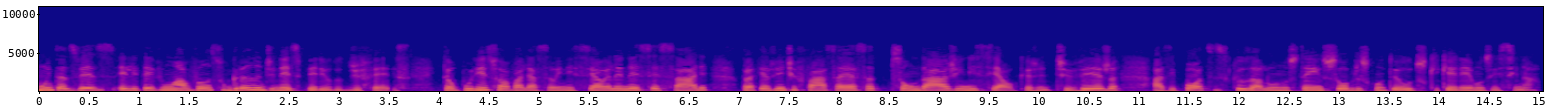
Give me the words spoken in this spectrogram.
muitas vezes ele teve um avanço grande nesse período de férias. Então, por isso a avaliação inicial é necessária para que a gente faça essa sondagem inicial, que a gente veja as hipóteses que os alunos têm sobre os conteúdos que queremos ensinar.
